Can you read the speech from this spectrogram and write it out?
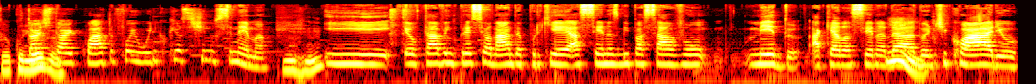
tô curioso. Toy Story 4 foi o único que eu assisti no cinema. Uhum. E eu tava impressionada porque as cenas me passavam medo. Aquela cena da, hum. do antiquário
